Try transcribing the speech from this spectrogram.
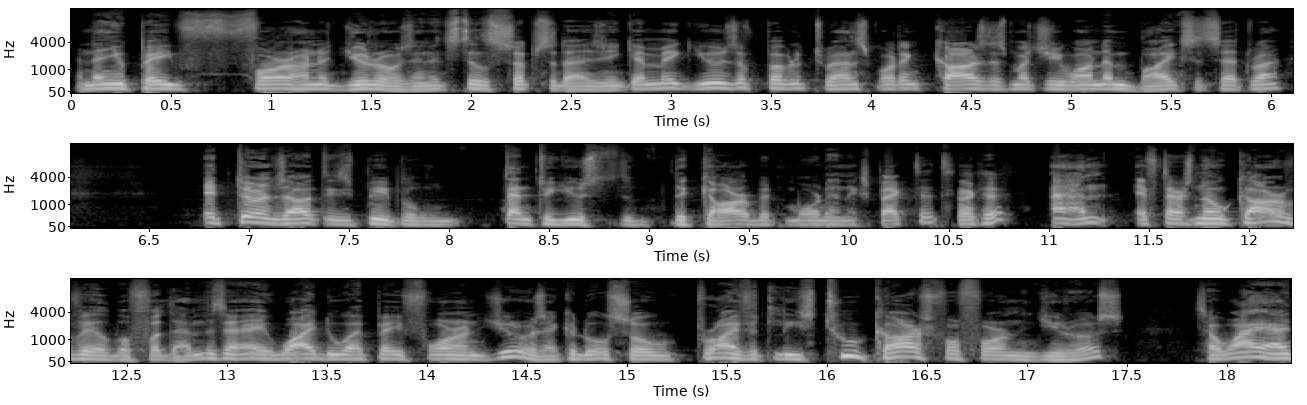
and then you pay 400 euros, and it's still subsidized. And You can make use of public transport and cars as much as you want, and bikes, etc. It turns out these people tend to use the, the car a bit more than expected. Okay. And if there's no car available for them, they say, hey, why do I pay 400 euros? I could also private lease two cars for 400 euros. So why I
